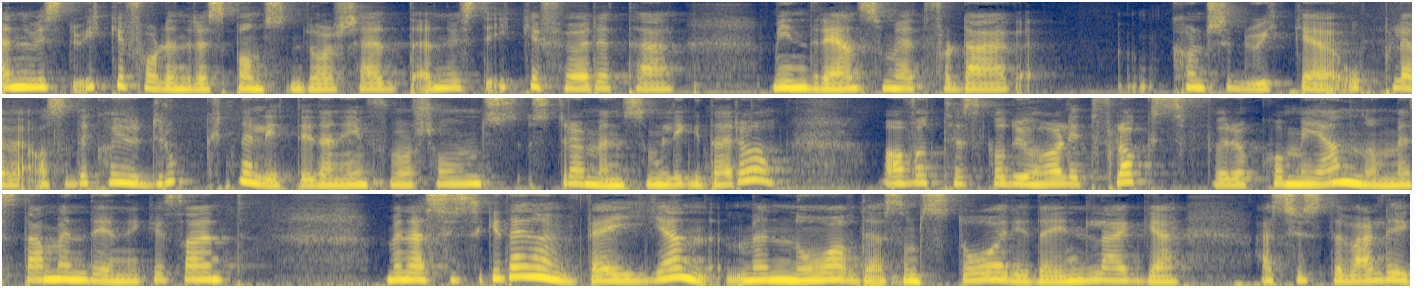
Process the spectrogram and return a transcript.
Enn hvis du ikke får den responsen du har sett, enn hvis det ikke fører til mindre ensomhet for deg, kanskje du ikke opplever altså Det kan jo drukne litt i den informasjonsstrømmen som ligger der òg. Av og til skal du ha litt flaks for å komme gjennom med stemmen din, ikke sant? Men jeg syns ikke det er noen veien med noe av det som står i det innlegget. Jeg syns det er veldig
